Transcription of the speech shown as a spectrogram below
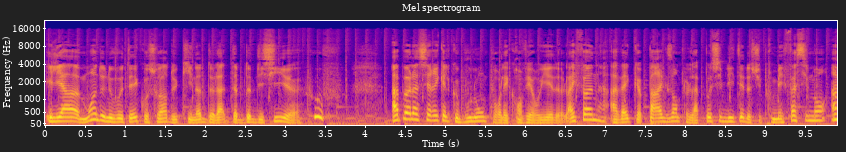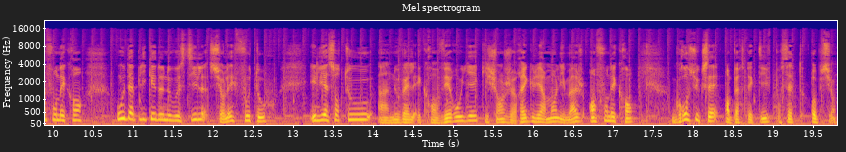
il y a moins de nouveautés qu'au soir du keynote de la WWDC. Euh, Apple a serré quelques boulons pour l'écran verrouillé de l'iPhone, avec par exemple la possibilité de supprimer facilement un fond d'écran ou d'appliquer de nouveaux styles sur les photos. Il y a surtout un nouvel écran verrouillé qui change régulièrement l'image en fond d'écran. Gros succès en perspective pour cette option.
